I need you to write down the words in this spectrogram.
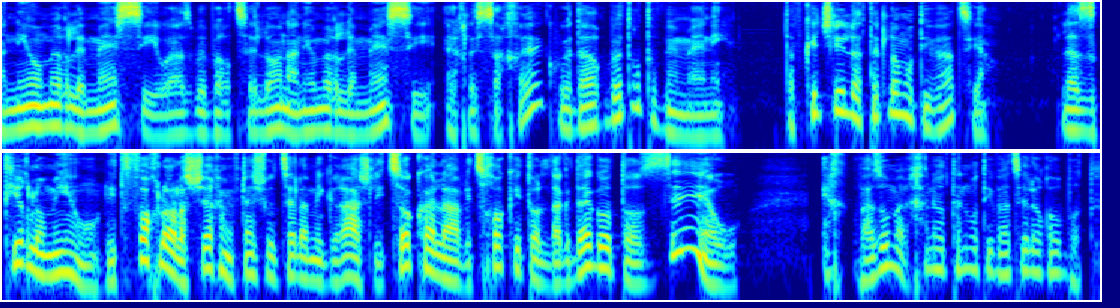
אני אומר למסי, הוא היה אז בברצלונה, אני אומר למסי איך לשחק, הוא יודע הרבה יותר טוב ממני. התפקיד שלי לתת לו מוטיבציה. להזכיר לו מי הוא, לטפוח לו על השכם לפני שהוא יוצא למגרש, לצעוק עליו, לצחוק איתו, לדגדג אותו, זהו. איך, ואז הוא אומר, איך אני נותן מוטיבציה לרובוט?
